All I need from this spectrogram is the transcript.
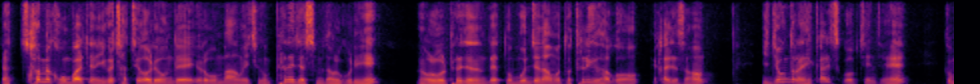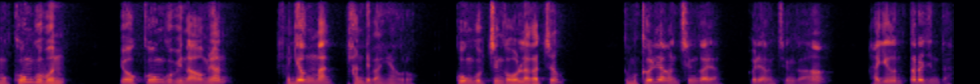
자, 처음에 공부할 때는 이거 자체가 어려운데 여러분 마음이 지금 편해졌습니다. 얼굴이. 어, 얼굴이 편해졌는데 또 문제 나오면 또 틀리기도 하고 헷갈려서 이 정도는 헷갈릴 수가 없지 이제. 그럼 공급은 요 공급이 나오면 가격만 반대 방향으로 공급 증가 올라갔죠? 그럼 거량은 증가야. 거량은 증가. 가격은 떨어진다.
